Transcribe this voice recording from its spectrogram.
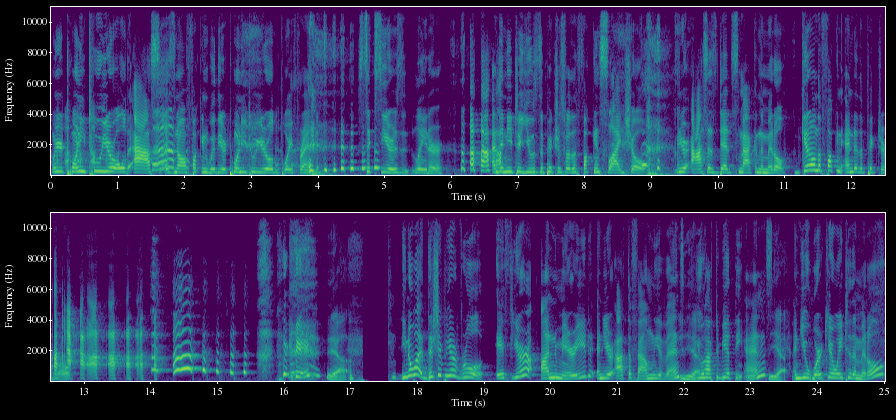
When your 22 year old ass is not fucking with your 22 year old boyfriend six years later and they need to use the pictures for the fucking slideshow and your ass is dead smack in the middle. Get on the fucking end of the picture bro. Okay? Yeah. You know what? This should be a rule. If you're unmarried and you're at the family event, Yeah. you have to be at the end. Yeah. And you work your way to the middle.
